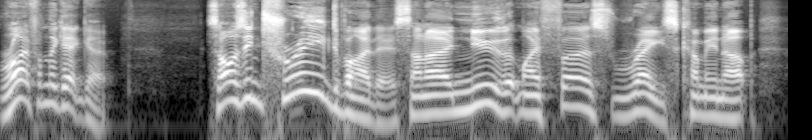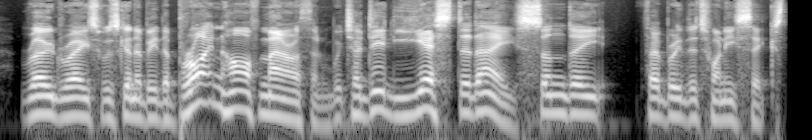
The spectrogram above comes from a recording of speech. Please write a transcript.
right from the get go. So I was intrigued by this, and I knew that my first race coming up, road race, was going to be the Brighton Half Marathon, which I did yesterday, Sunday, February the 26th.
